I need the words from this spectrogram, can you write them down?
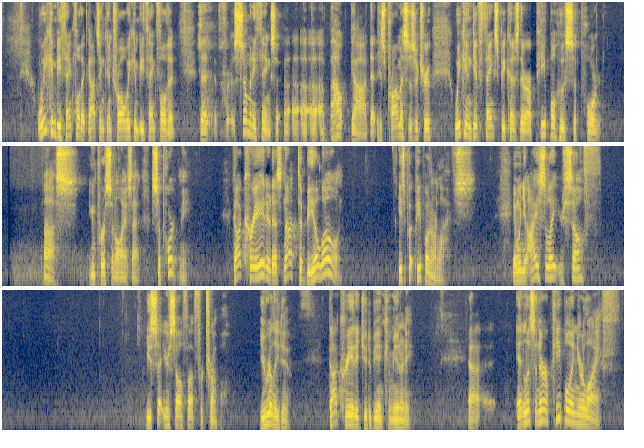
we can be thankful that God's in control. We can be thankful that, that for so many things uh, uh, uh, about God, that His promises are true. We can give thanks because there are people who support us. You can personalize that. Support me. God created us not to be alone, He's put people in our lives. And when you isolate yourself, you set yourself up for trouble. You really do. God created you to be in community. Uh, and listen, there are people in your life,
